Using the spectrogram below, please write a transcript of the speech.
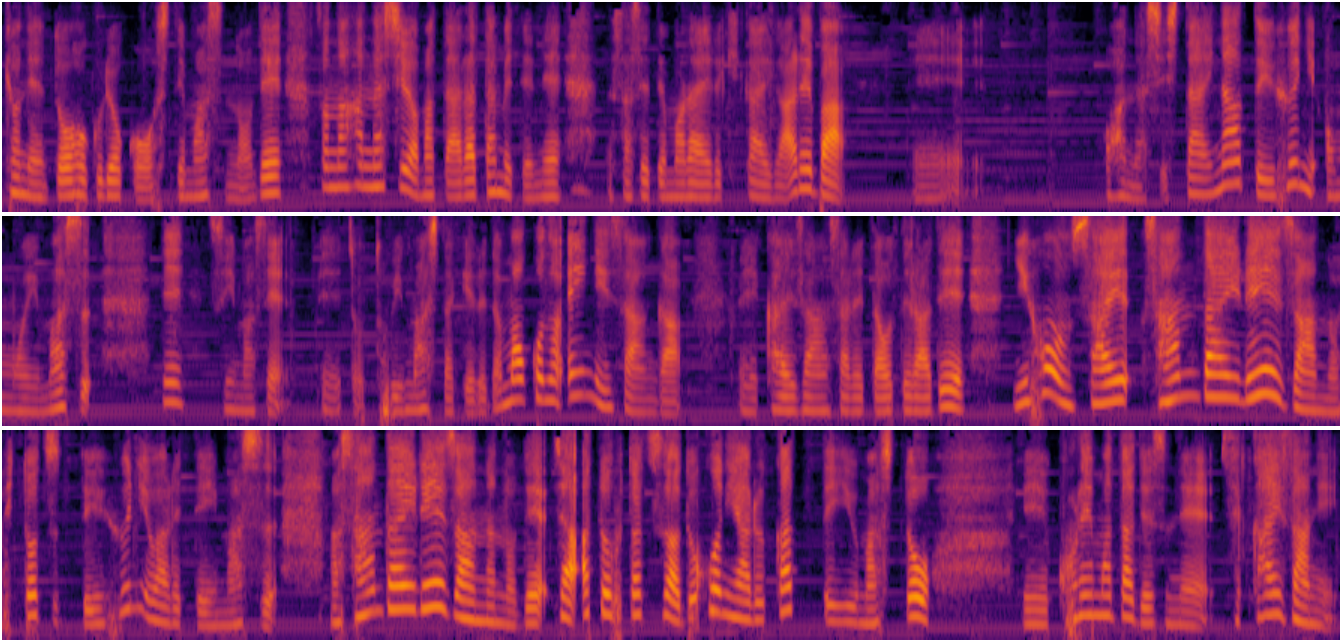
去年東北旅行をしてますので、その話はまた改めてね、させてもらえる機会があれば、えーお話ししたいなというふうに思います。で、すいません。えっ、ー、と、飛びましたけれども、このエンニンさんが、えー、改ざんされたお寺で、日本三大霊山の一つっていうふうに言われています。まあ、三大霊山なので、じゃああと二つはどこにあるかって言いますと、えー、これまたですね、世界遺産に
